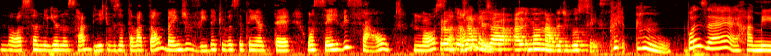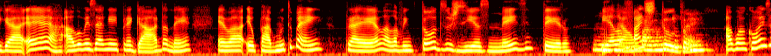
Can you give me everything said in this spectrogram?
Nossa, amiga, eu não sabia que você tava tão bem de vida que você tem até uma serviçal. Nossa, Pronto, eu já amei. fiz a, a limonada de vocês. Pois é, amiga. É, a Luísa é minha empregada, né? Ela, eu pago muito bem pra ela. Ela vem todos os dias, mês inteiro. e ela Então, faz paga tudo. Muito bem. Alguma coisa,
